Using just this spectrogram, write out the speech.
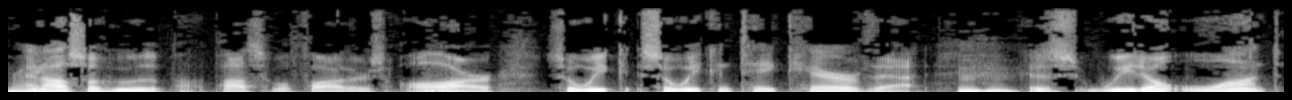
right. and also who the po- possible fathers mm-hmm. are, so we c- so we can take care of that because mm-hmm. we don't want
